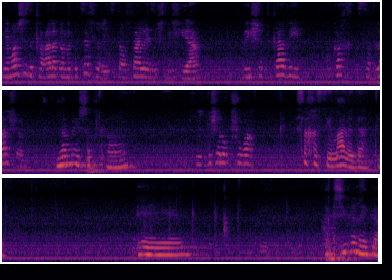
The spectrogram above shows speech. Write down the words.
היא אמרה שזה קרה לה גם בבית ספר, היא הצטרפה לאיזו שלישייה, והיא שתקה והיא כל כך סבלה שם, למה היא שתקה? כי היא הרגישה לא קשורה. יש לה חסימה לדעתי. אה, תקשיבי רגע,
